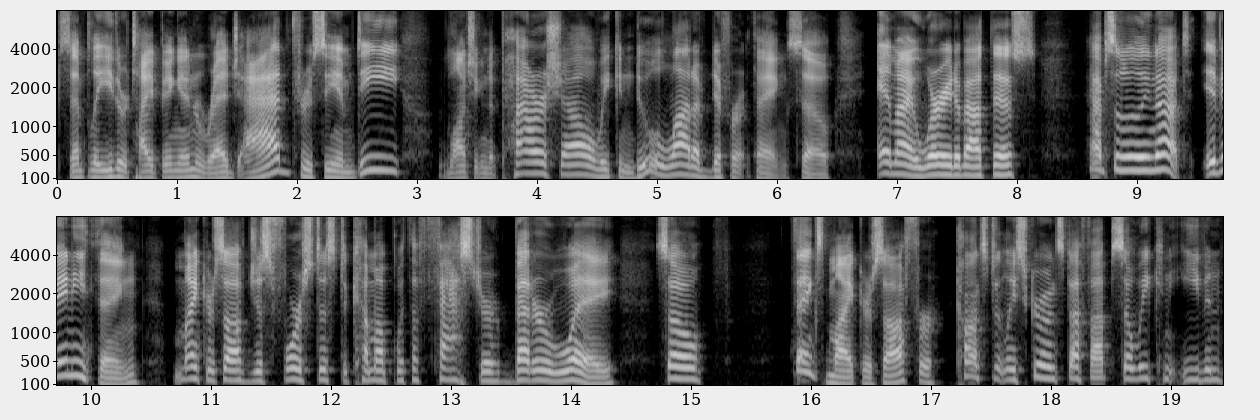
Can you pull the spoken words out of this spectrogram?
simply either typing in reg add through CMD, launching to PowerShell. We can do a lot of different things. So, am I worried about this? Absolutely not. If anything, Microsoft just forced us to come up with a faster, better way. So, thanks, Microsoft, for constantly screwing stuff up so we can even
